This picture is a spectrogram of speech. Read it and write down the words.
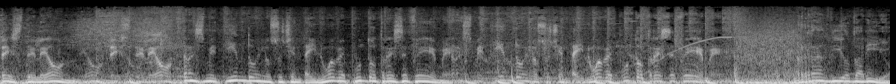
Desde León, desde León, transmitiendo en los 89.3 FM, transmitiendo en los 89.3 FM. Radio Darío.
